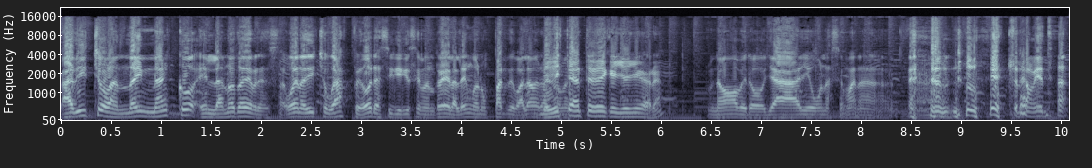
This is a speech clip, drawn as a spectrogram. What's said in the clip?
Ha dicho Bandai Namco en la nota de prensa. Bueno, ha dicho weas peor, así que que se me enrede la lengua en un par de palabras. ¿Bebiste No, antes de que yo llegara? me- no, pero ya llevo una semana. Ah. Nuestra meta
